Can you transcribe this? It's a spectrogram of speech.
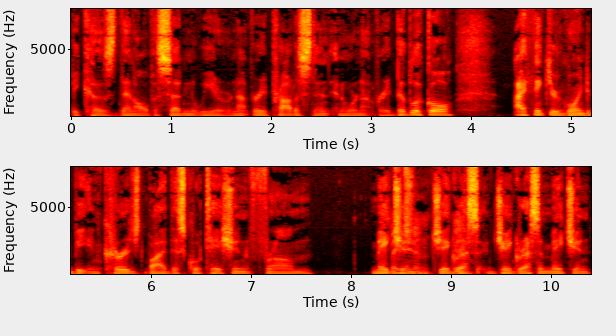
because then all of a sudden we are not very Protestant and we're not very biblical. I think you're going to be encouraged by this quotation from Machen, Machen, J. yeah. Gresham, J. Gresham Machen,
